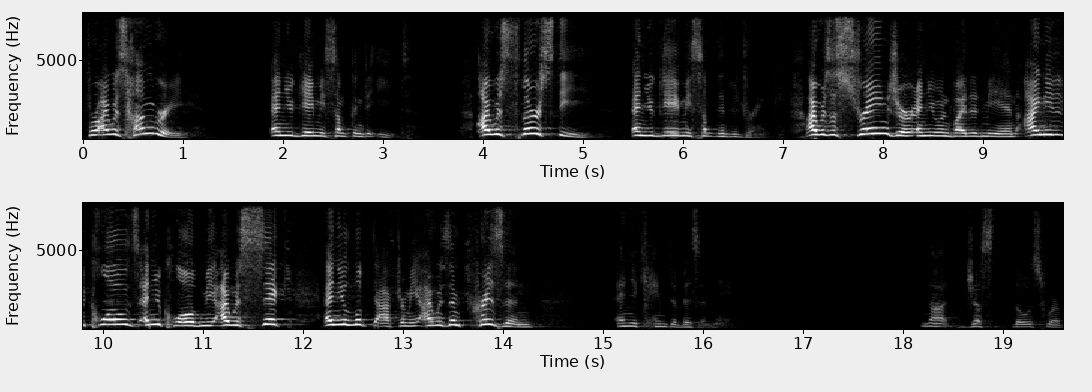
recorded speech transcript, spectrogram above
for I was hungry and you gave me something to eat. I was thirsty and you gave me something to drink. I was a stranger and you invited me in. I needed clothes and you clothed me. I was sick and you looked after me. I was in prison and you came to visit me. Not just those who are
